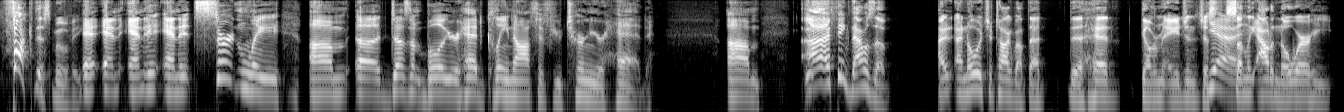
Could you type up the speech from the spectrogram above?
Fuck this movie. and and and it, and it certainly um, uh, doesn't blow your head clean off if you turn your head. Um, I I think that was a. I, I know what you're talking about. That the head government agent just Yeah. suddenly out of nowhere he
